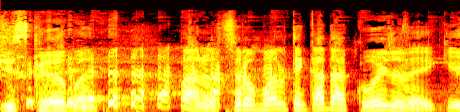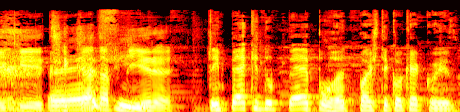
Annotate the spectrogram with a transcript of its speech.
Descama. Mano, o ser humano tem cada coisa, velho. Que, que tem É, cada fi. pira. Tem pack do pé, porra, pode ter qualquer coisa.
